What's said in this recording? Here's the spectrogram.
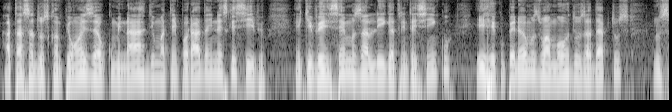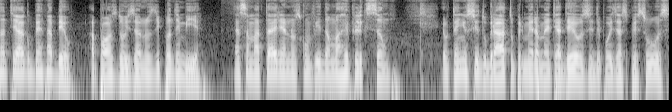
a Taça dos Campeões é o culminar de uma temporada inesquecível, em que vencemos a Liga 35 e recuperamos o amor dos adeptos no Santiago Bernabéu, após dois anos de pandemia. Essa matéria nos convida a uma reflexão. Eu tenho sido grato primeiramente a Deus e depois às pessoas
